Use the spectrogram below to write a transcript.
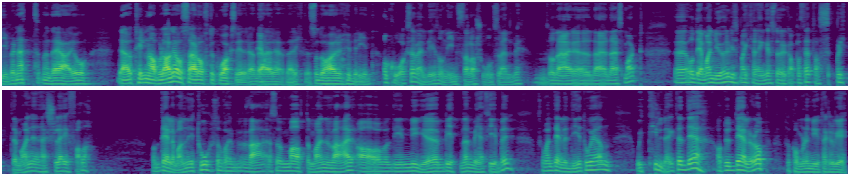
fibernett, men det er, jo, det er jo til nabolaget, og så er det ofte koaks videre. Det er, det er riktig. Så du har hybrid. Og koaks er veldig sånn installasjonsvennlig, så det er, det er, smart. Eh, Og det man gjør hvis man trenger større kapasitet, da splitter man den sløyfa. da. Så deler man den i to, så, hver, så mater man hver av de nye bitene med fiber. Så kan man dele de to igjen. Og i tillegg til det, at du deler det opp, så kommer det ny teknologi.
